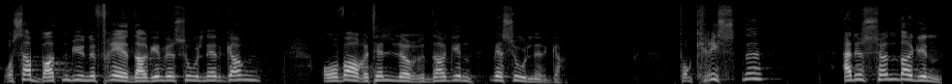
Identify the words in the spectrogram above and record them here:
Og sabbaten begynner fredagen ved solnedgang og varer til lørdagen ved solnedgang. For kristne er det søndagen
